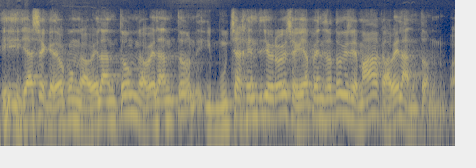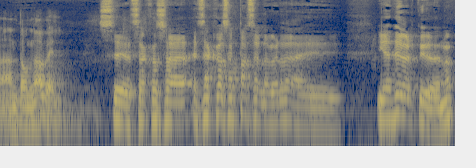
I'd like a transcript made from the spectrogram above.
Y ya se quedó con Gabel Antón, Gabel Antón, y mucha gente yo creo que seguía pensando que se llamaba Gabel Antón, Antón Gabel. Sí, esas cosas, esas cosas pasan, la verdad, y, y es divertido, ¿no?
